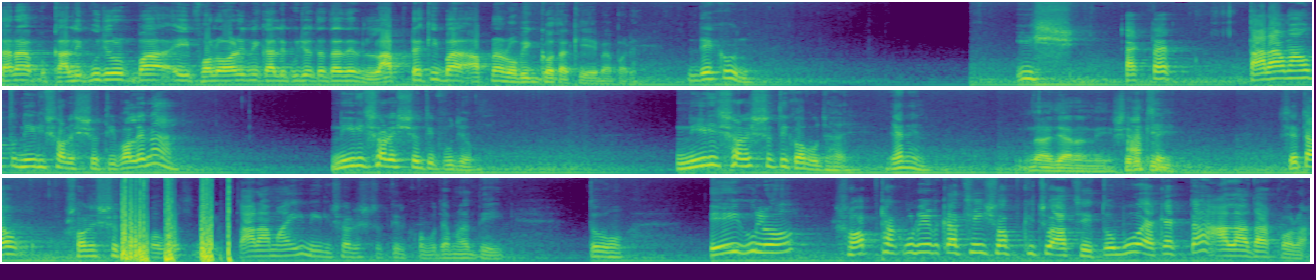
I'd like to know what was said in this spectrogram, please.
তারা কালী পুজোর বা এই ফলোয়ারিনী কালী পুজোতে তাদের লাভটা কি বা আপনার অভিজ্ঞতা কি এই ব্যাপারে? দেখুন ইস একটা তারা মাও তো নীল সরস্বতী বলে না? নীল সরস্বতী পুজো। নীল সরস্বতী কবজ হয় জানেন? না জানা নেই। সেটা কি? সেটাও সরস্বতীর কবচ তারামাই নীল সরস্বতীর কবচ আমরা দেই। তো এইগুলো সব ঠাকুরের কাছেই সব কিছু আছে তবু এক একটা আলাদা করা।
